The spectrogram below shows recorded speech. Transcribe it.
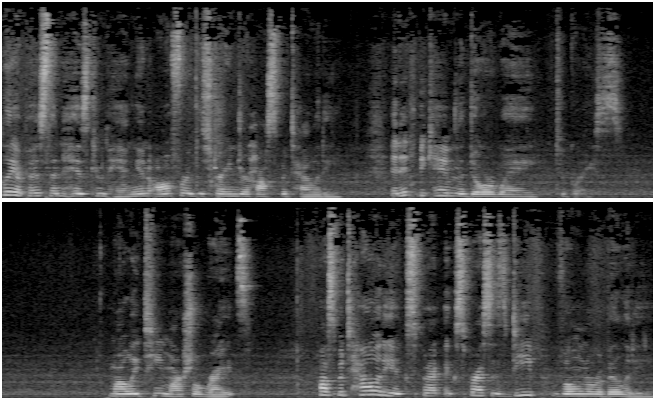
Cleopas and his companion offered the stranger hospitality, and it became the doorway to grace. Molly T. Marshall writes Hospitality exp- expresses deep vulnerability.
